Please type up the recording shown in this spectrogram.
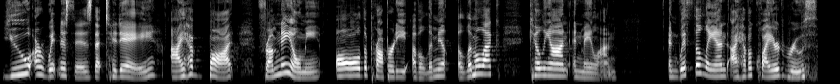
You are witnesses that today I have bought from Naomi all the property of Elimelech, Kilion, and Mahlon. And with the land I have acquired Ruth,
